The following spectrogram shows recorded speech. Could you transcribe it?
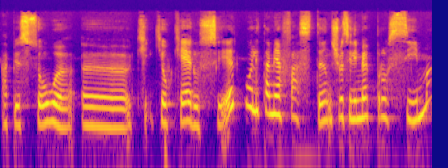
a pessoa uh, que, que eu quero ser, ou ele está me afastando, tipo assim, ele me aproxima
